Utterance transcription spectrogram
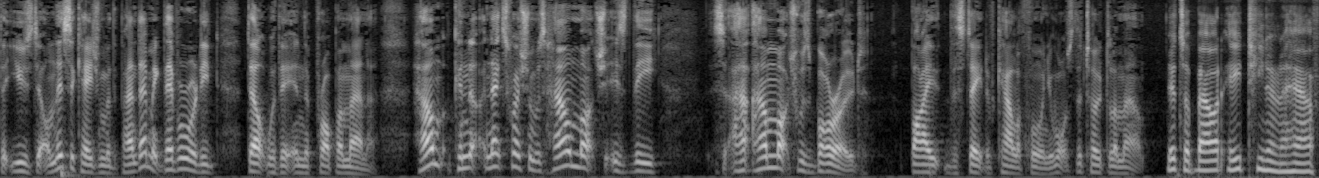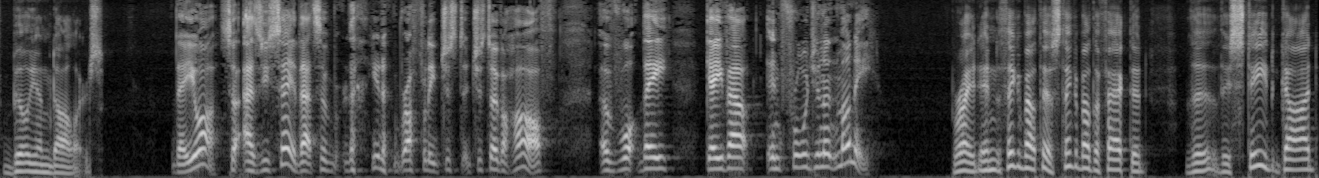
that used it on this occasion with the pandemic, they've already dealt with it in the proper manner. How can next question was how much is the how how much was borrowed by the state of California? What's the total amount? It's about eighteen and a half billion dollars. There you are. So as you say, that's a you know roughly just just over half of what they gave out in fraudulent money. Right. And think about this. Think about the fact that the, the state got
